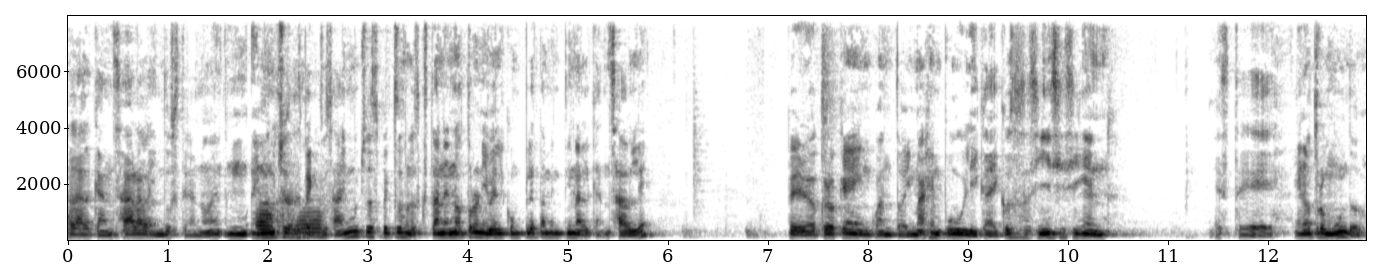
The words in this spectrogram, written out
al alcanzar a la industria, ¿no? En, en Ajá. muchos aspectos. Hay muchos aspectos en los que están en otro nivel completamente inalcanzable. Pero creo que en cuanto a imagen pública y cosas así, sí siguen este, en otro mundo.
